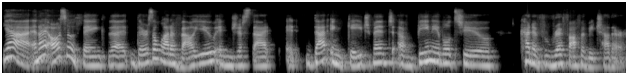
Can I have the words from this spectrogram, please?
yeah, and I also think that there's a lot of value in just that it, that engagement of being able to kind of riff off of each other.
